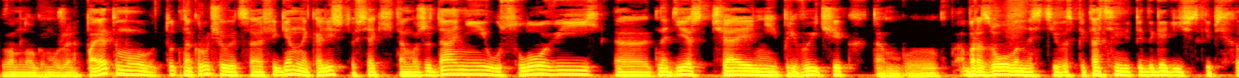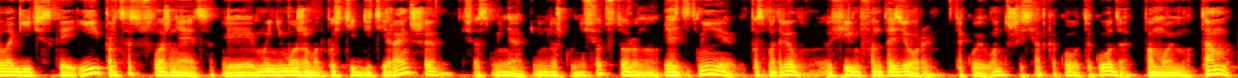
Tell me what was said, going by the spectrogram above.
во многом уже. Поэтому тут накручивается офигенное количество всяких там ожиданий, условий, э, надежд, чаяний, привычек, там, э, образованности воспитательной, педагогической, психологической, и процесс усложняется. И мы не можем отпустить детей раньше. Сейчас меня немножко унесет в сторону. Я с детьми посмотрел фильм «Фантазеры». Такой, он 60 какого-то года, по-моему. Там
